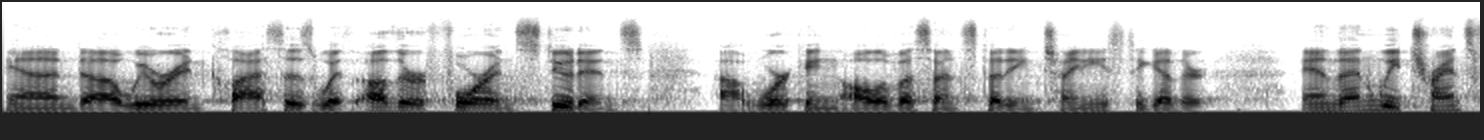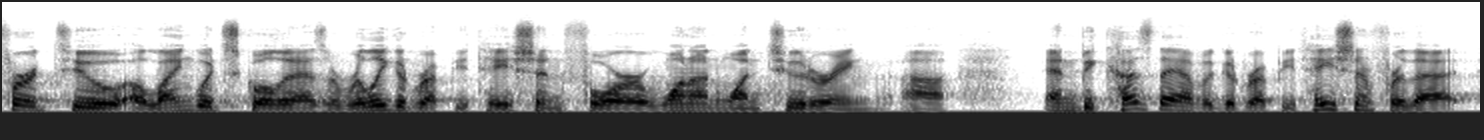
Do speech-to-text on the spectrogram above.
and uh, we were in classes with other foreign students, uh, working all of us on studying Chinese together. And then we transferred to a language school that has a really good reputation for one on one tutoring. And because they have a good reputation for that,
